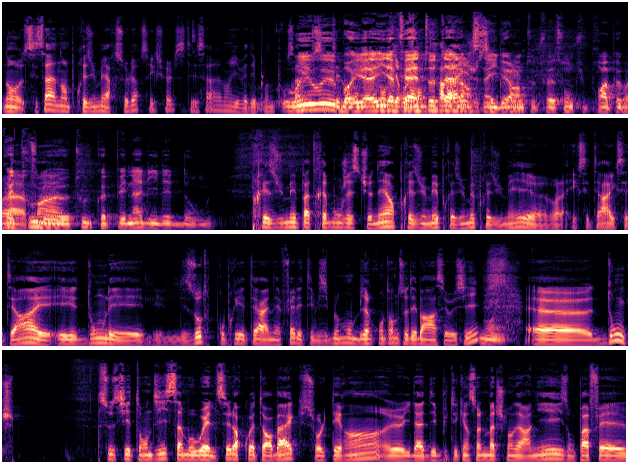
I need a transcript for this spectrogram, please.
non, c'est ça, non, présumés harceleurs sexuels, c'était ça, non, il y avait des plaintes pour ça. Oui, oui, il a, il a fait total, hein, Snyder. Hein, de toute façon, tu prends à peu près tout, le, tout, le, code pénal, il est dedans. présumé pas très bon gestionnaire, présumé, présumé, présumé, euh, voilà, etc., etc., et, et dont les, les, les autres propriétaires NFL étaient visiblement bien contents de se débarrasser aussi. Oui. Euh, donc, ceci étant dit, Samuel, c'est leur quarterback sur le terrain. Euh, il a débuté qu'un seul match l'an dernier. Ils n'ont pas fait,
